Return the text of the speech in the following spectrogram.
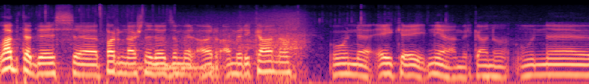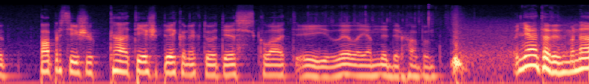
Labi, tad es uh, parunāšu nedaudz amer ar amerikāno un uh, AK, ne, amerikāno. Un uh, paprasīšu, kā tieši piekonektoties klāt lielajam nederhubam. Un jā, tātad manā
